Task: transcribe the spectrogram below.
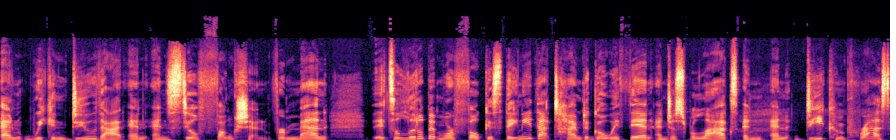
And we can do that and and still function. For men, it's a little bit more focused. They need that time to go within and just relax and and decompress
